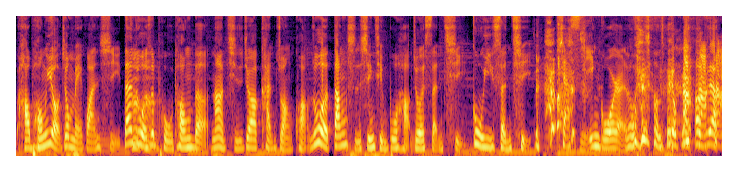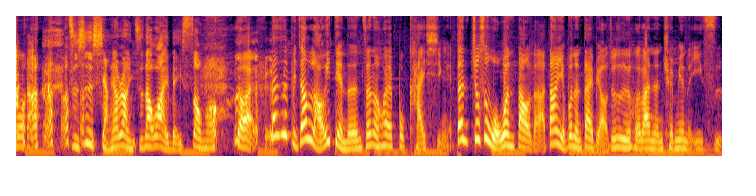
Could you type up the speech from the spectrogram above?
好朋友就没关系，但如果是普通的，那其实就要看状况。如果当时心情不好，就会生气，故意生气，吓死英国人。我就想说，有必要这样吗？只是想要让你知道外北送哦。对，但是比较老一点的人真的会不开心哎。但就是我问到的、啊，当然也不能代表就是荷兰人全面的意思。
